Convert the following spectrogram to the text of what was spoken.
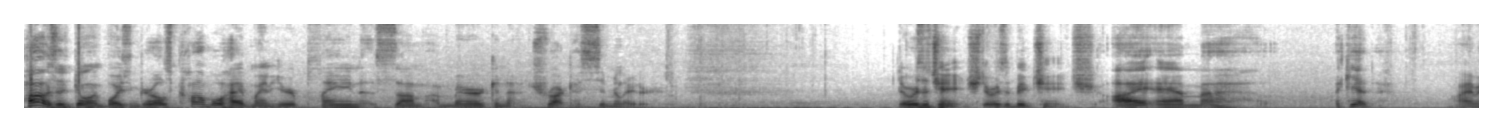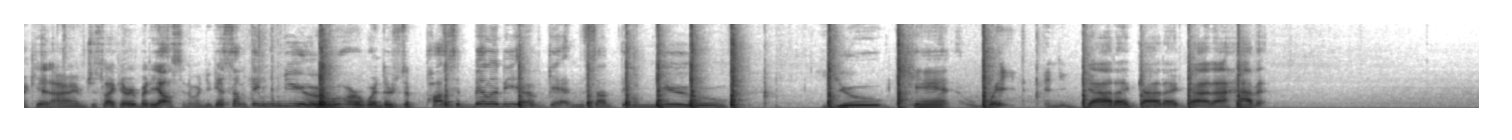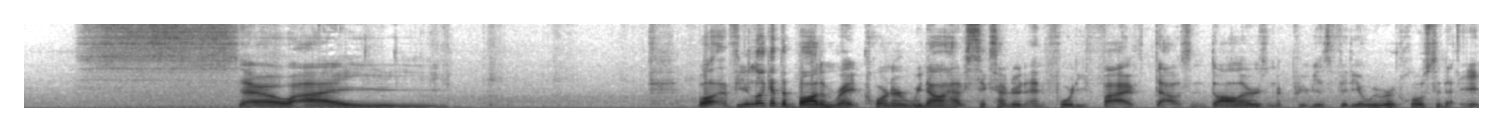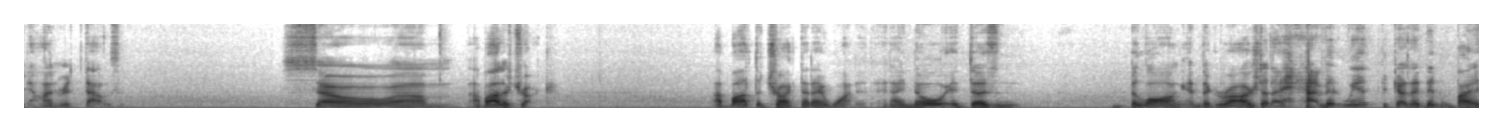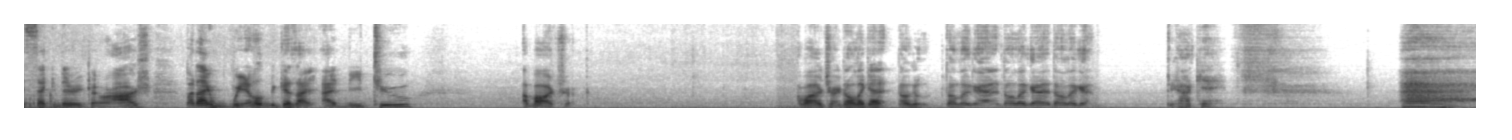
How's it going, boys and girls? Combo Hivemind here, playing some American Truck Simulator. There was a change. There was a big change. I am uh, a kid. I am a kid. I am just like everybody else. And when you get something new, or when there's a possibility of getting something new, you can't wait. And you gotta, gotta, gotta have it. So I... Well, if you look at the bottom right corner, we now have $645,000. In the previous video, we were close to the 800,000. So, um, I bought a truck. I bought the truck that I wanted. And I know it doesn't belong in the garage that I have it with because I didn't buy a secondary garage. But I will because I, I need to. I bought a truck. I bought a truck. Don't look at it. Don't, don't look at it. Don't look at it. Don't look at it. Okay.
